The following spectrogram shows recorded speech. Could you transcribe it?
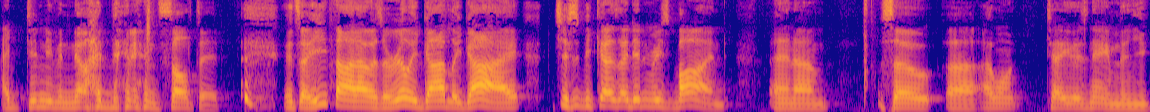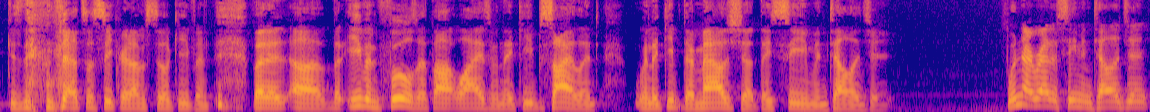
I didn't even know I'd been insulted. And so he thought I was a really godly guy just because I didn't respond. And um, so uh, I won't tell you his name then you because that's a secret I'm still keeping. But uh, but even fools are thought wise when they keep silent. When they keep their mouths shut, they seem intelligent. Wouldn't I rather seem intelligent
